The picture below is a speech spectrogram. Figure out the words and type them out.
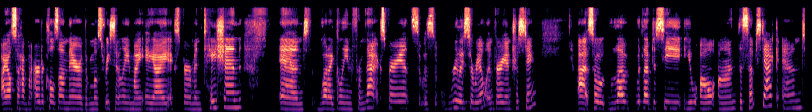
I also have my articles on there. The most recently, my AI experimentation and what I gleaned from that experience. It was really surreal and very interesting. Uh, so love would love to see you all on the Substack and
